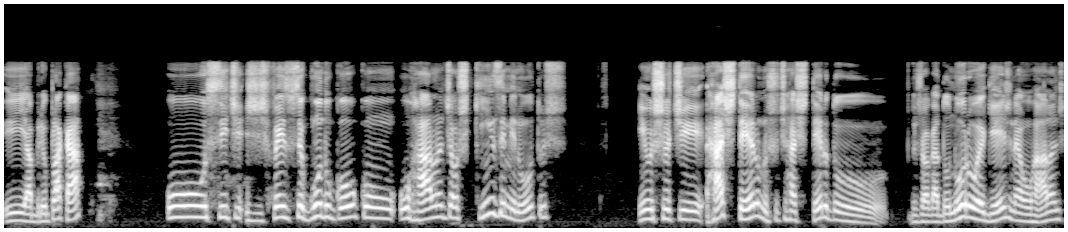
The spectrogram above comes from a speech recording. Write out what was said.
e abriu o placar. O City fez o segundo gol com o Haaland aos 15 minutos em um chute rasteiro, no chute rasteiro do, do jogador norueguês, né, o Haaland,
